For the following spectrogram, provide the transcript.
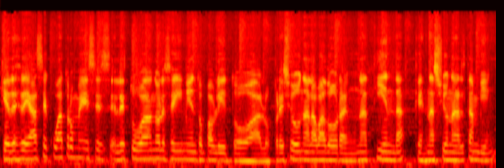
que desde hace cuatro meses él estuvo dándole seguimiento, Pablito, a los precios de una lavadora en una tienda que es nacional también.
